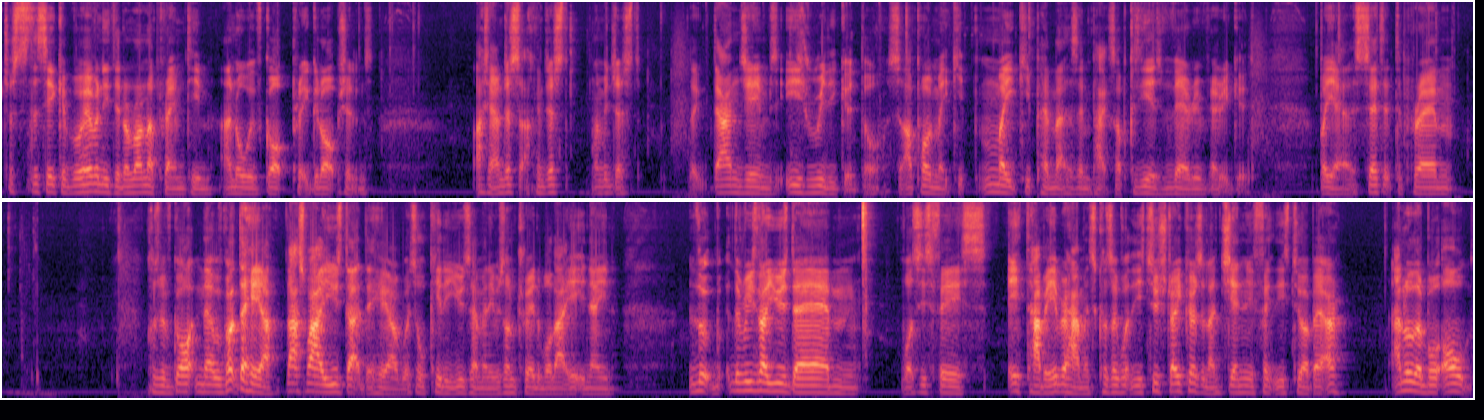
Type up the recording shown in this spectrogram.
just for the sake of we ever need to run a Prem team, I know we've got pretty good options. Actually, I'm just, I can just, let me just, like, Dan James, he's really good, though. So I probably might keep, might keep him as his impacts up, because he is very, very good. But yeah, let's set it to Prem. Because we've got, now we've got De Gea. That's why I used that De Gea. It's okay to use him, and he was untradeable, that 89 look, the reason I used um, what's his face, Tammy Abraham is because I've got these two strikers, and I genuinely think these two are better. I know they're both all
